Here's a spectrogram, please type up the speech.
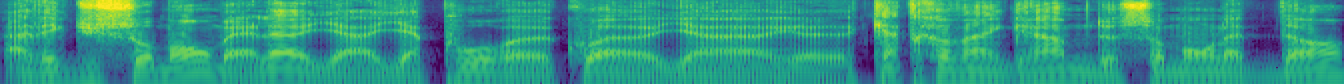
avec du saumon. Ben là, il y a, y a pour quoi Il y a euh, 80 grammes de saumon là-dedans.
